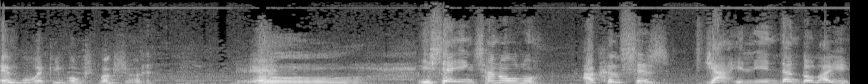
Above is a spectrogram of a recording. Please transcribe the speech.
En kuvvetli boks boksör. Oo. İşte insanoğlu akılsız cahilliğinden dolayı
